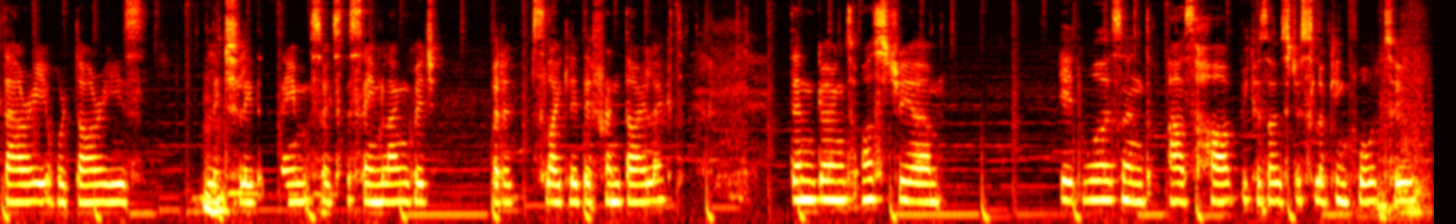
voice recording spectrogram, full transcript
Dari or Dari is mm-hmm. literally the same, so it's the same language, but a slightly different dialect. Then going to Austria, it wasn't as hard because I was just looking forward to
